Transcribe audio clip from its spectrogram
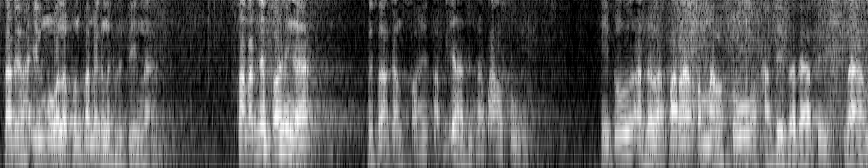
Carilah ilmu walaupun sampai ke negeri Cina. Sanadnya sahih enggak? Misalkan sahih tapi ya hadisnya palsu. Itu adalah para pemalsu hadis hati-hati. Nah,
